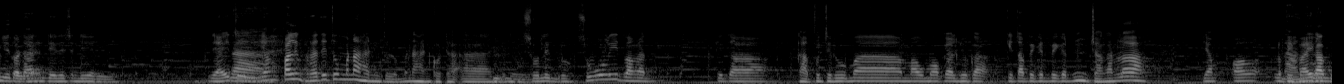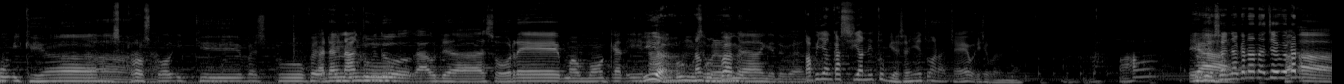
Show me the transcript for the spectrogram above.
gitu godaan kan. diri sendiri. Ya itu Nah. yang paling berat itu menahan itu loh, menahan godaan gitu. Sulit bro. Sulit banget. Kita gabut di rumah, mau mokel juga kita pikir-pikir, hmm, janganlah yang oh lebih baik aku Nanggung. IG-an, Ah, scroll-scroll IG, Facebook, Kadang YouTube. nanggung tuh kak udah sore mau mokel ih Iya, nanggung, nanggung sebenarnya gitu kan. Tapi yang kasihan itu biasanya itu anak cewek sebenarnya. Ya, Biasanya kan anak cewek kan Ah,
